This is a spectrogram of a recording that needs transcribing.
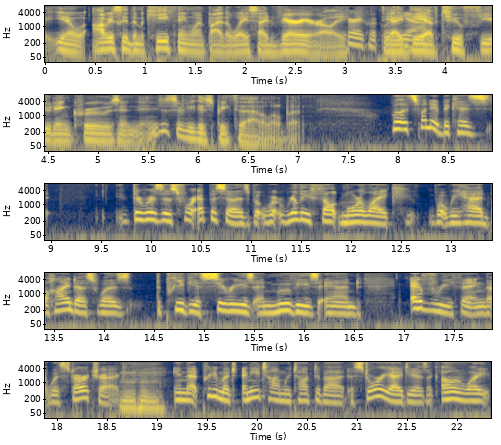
you know, obviously the Maquis thing went by the wayside very early. Very quickly, The idea yeah. of two feuding crews, and, and just if you could speak to that a little bit. Well, it's funny because there was those four episodes, but what really felt more like what we had behind us was the previous series and movies and everything that was Star Trek. Mm-hmm. In that pretty much any time we talked about a story idea, it's like, oh, and wait,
